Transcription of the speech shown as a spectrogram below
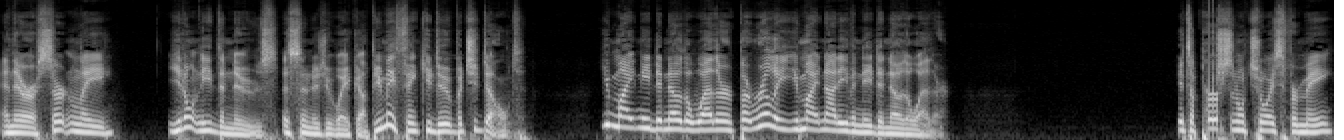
And there are certainly you don't need the news as soon as you wake up. You may think you do, but you don't. You might need to know the weather, but really, you might not even need to know the weather. It's a personal choice for me,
